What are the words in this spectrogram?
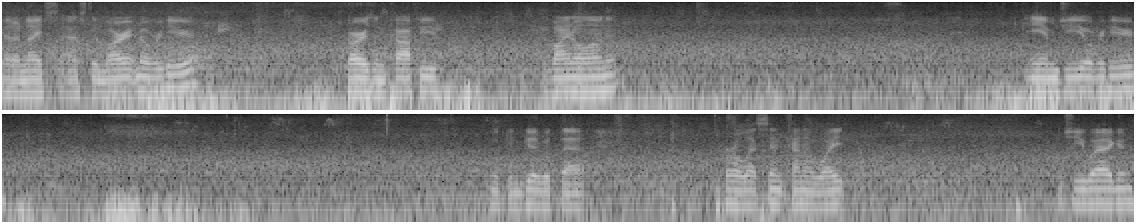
Got a nice Aston Martin over here. Cars and coffee vinyl on it. AMG over here. Looking good with that pearlescent kind of white G-Wagon.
